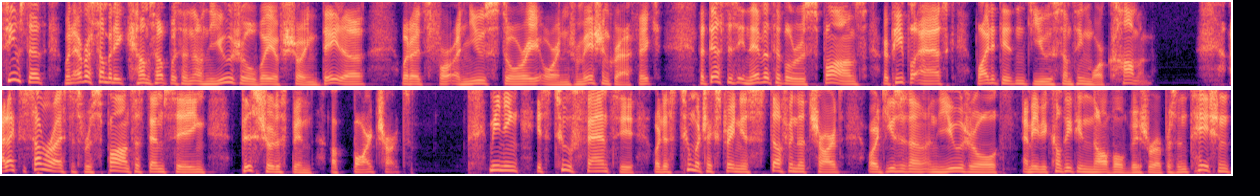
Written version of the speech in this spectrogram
seems that whenever somebody comes up with an unusual way of showing data, whether it's for a news story or an information graphic, that there's this inevitable response where people ask why they didn't use something more common. I like to summarize this response as them saying this should have been a bar chart. Meaning it's too fancy, or there's too much extraneous stuff in the chart, or it uses an unusual and maybe completely novel visual representation,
